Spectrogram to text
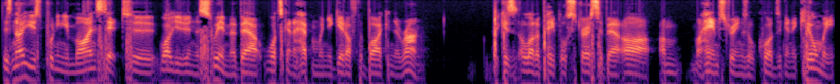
there's no use putting your mindset to while you're doing the swim about what's going to happen when you get off the bike in the run because a lot of people stress about, oh, I'm, my hamstrings or quads are going to kill me.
